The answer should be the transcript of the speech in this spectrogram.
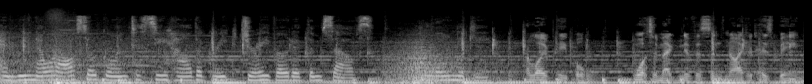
And we now are also going to see how the Greek jury voted themselves. Hello Nikki. Hello people. What a magnificent night it has been.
